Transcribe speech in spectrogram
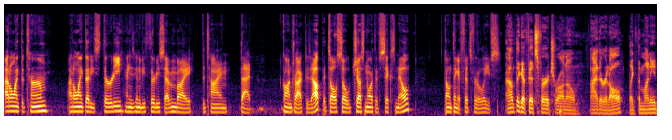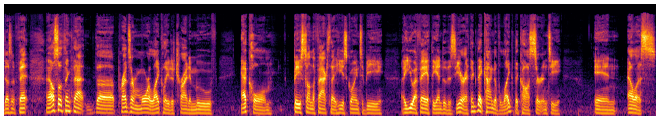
I don't like the term. I don't like that he's 30 and he's going to be 37 by the time that contract is up. It's also just north of six mil. Don't think it fits for the Leafs. I don't think it fits for Toronto either at all. Like the money doesn't fit. I also think that the Preds are more likely to try to move Ekholm based on the fact that he's going to be a UFA at the end of this year. I think they kind of like the cost certainty in Ellis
